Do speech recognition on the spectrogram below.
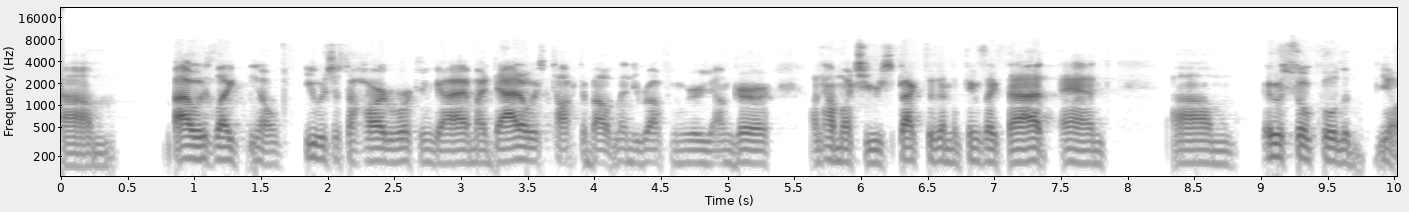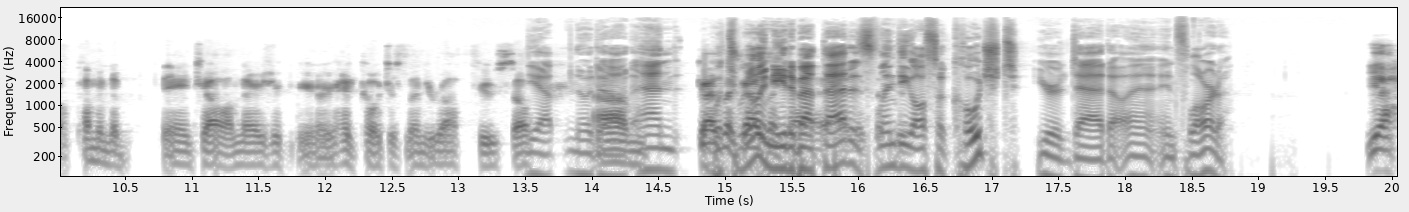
um, I was like, you know, he was just a hardworking guy. My dad always talked about Lindy Ruff when we were younger, on how much he respected him and things like that. And um, it was so cool to you know come into the NHL, and there's your you know your head coach is Lindy Ruff too. So yep, no doubt. Um, and what's like really neat like about that, that is Lindy also coached your dad uh, in Florida. Yeah,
